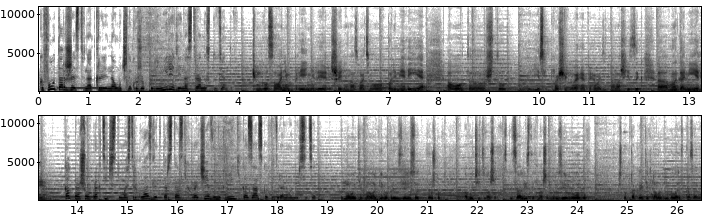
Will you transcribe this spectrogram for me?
В КФУ торжественно открыли научный кружок полимерии для иностранных студентов. Общим голосованием приняли решение назвать его полимерия, вот, э, что, если проще говоря, переводить на наш язык, э, многомерие. Как прошел практический мастер-класс для татарстанских врачей в униклинике Казанского федерального университета? Новые технологии мы привезли все для того, чтобы обучить ваших специалистов, наших друзей-урологов, чтобы такая технология была и в Казани.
